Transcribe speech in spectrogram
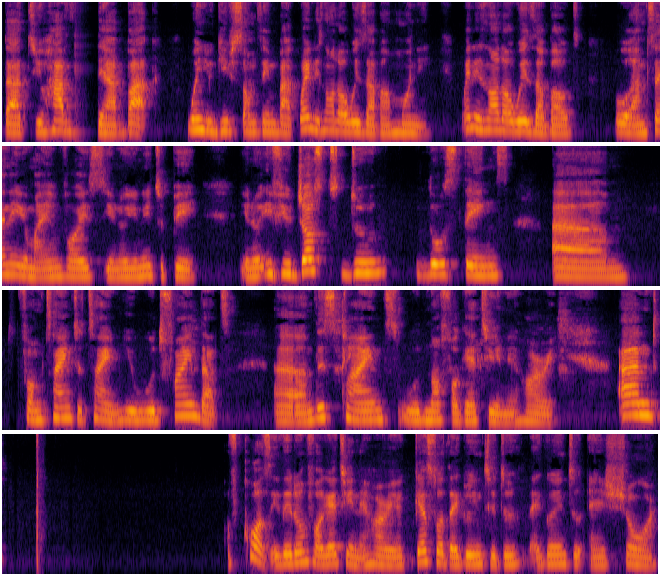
that you have their back when you give something back, when it's not always about money, when it's not always about, oh, I'm sending you my invoice, you know, you need to pay. You know, if you just do those things um, from time to time, you would find that um, these clients would not forget you in a hurry. And of course, if they don't forget you in a hurry, guess what they're going to do? They're going to ensure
